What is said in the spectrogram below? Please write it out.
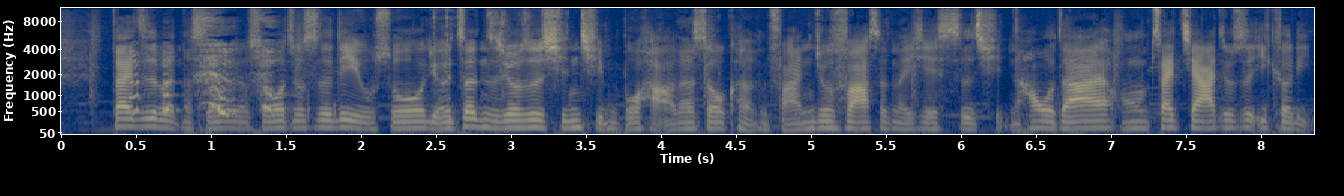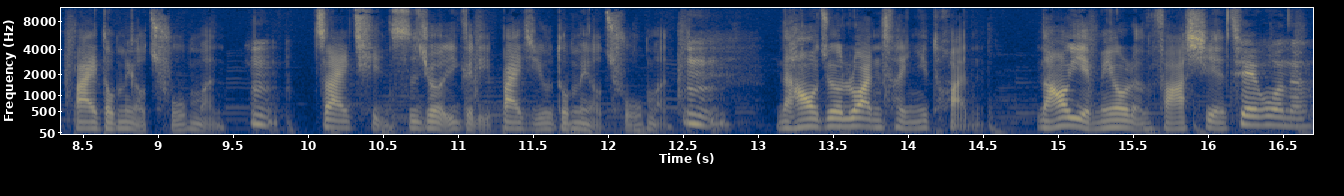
在日本的时候，有时候就是例如说有一阵子就是心情不好，那时候可能反正就发生了一些事情，然后我在好像在家就是一个礼拜都没有出门，嗯，在寝室就一个礼拜几乎都没有出门，嗯，然后就乱成一团，然后也没有人发现，结果呢？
